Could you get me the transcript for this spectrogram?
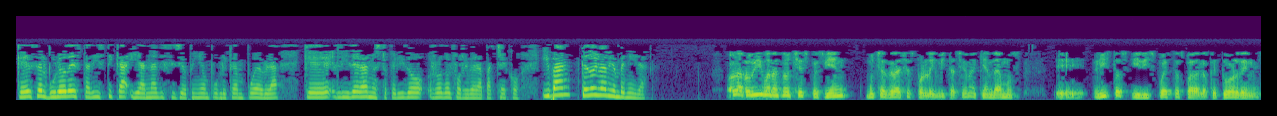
que es el Buró de Estadística y Análisis de Opinión Pública en Puebla, que lidera nuestro querido Rodolfo Rivera Pacheco. Iván, te doy la bienvenida. Hola Rubí, buenas noches. Pues bien, muchas gracias por la invitación. Aquí andamos eh, listos y dispuestos para lo que tú ordenes.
